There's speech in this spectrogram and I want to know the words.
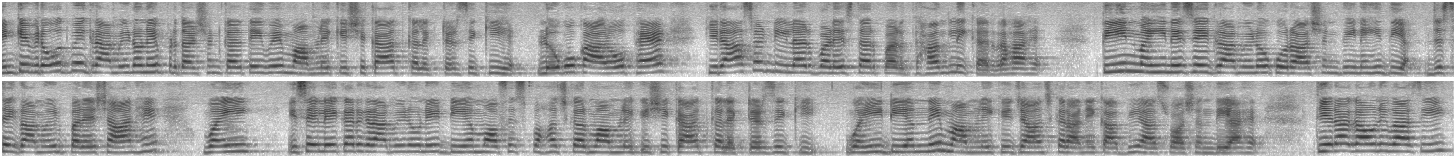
इनके विरोध में ग्रामीणों ने प्रदर्शन करते हुए मामले की शिकायत कलेक्टर से की है। लोगों का आरोप है कि राशन डीलर बड़े स्तर पर धांधली कर रहा है। तीन महीने से ग्रामीणों को राशन भी नहीं दिया, जिससे ग्रामीण परेशान हैं। वहीं इसे लेकर ग्रामीणों ने डीएम ऑफ़िस पहुंचकर मामले की शिकायत कलेक्टर से की। वहीं डीएम ने मामले की जाँच कराने का भी आश्वासन दिया है। तेरा गाँव निवासी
